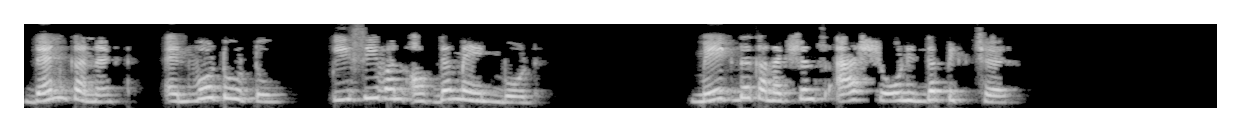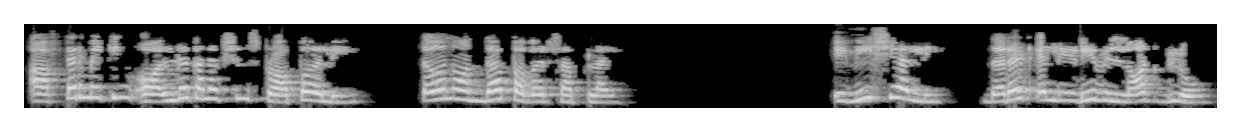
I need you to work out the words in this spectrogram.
Then connect NO2 to PC1 of the main board. Make the connections as shown in the picture. After making all the connections properly, turn on the power supply. Initially, the red LED will not glow.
